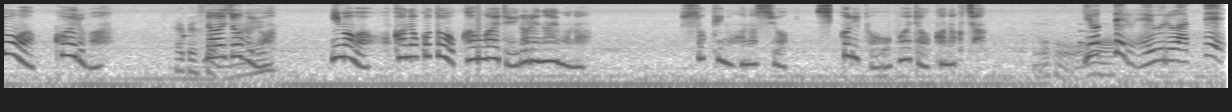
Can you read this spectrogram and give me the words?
今日は帰るわ。大丈夫よ。今は他のことを考えていられないもの。さっきの話をしっかりと覚えておかなくちゃ。酔ってるエウルアって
